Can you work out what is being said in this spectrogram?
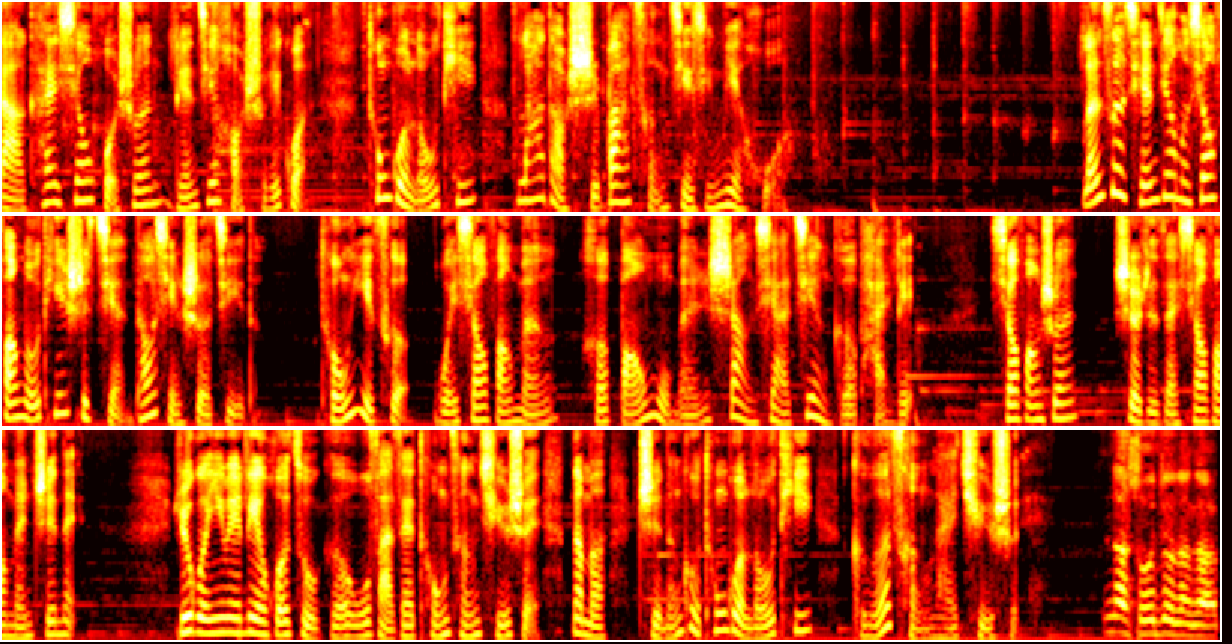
打开消火栓，连接好水管，通过楼梯拉到十八层进行灭火。蓝色钱江的消防楼梯是剪刀型设计的，同一侧为消防门和保姆门上下间隔排列，消防栓设置在消防门之内。如果因为烈火阻隔无法在同层取水，那么只能够通过楼梯隔层来取水。那时候就那个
